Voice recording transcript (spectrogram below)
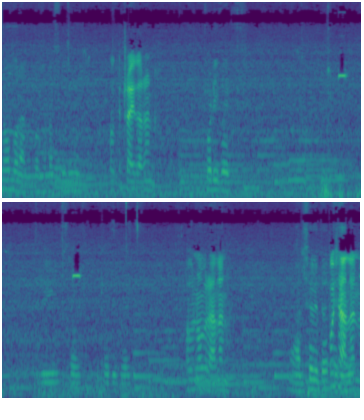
नम्बर हाल्नुपर्छ ओके ट्राई गर न। फोर्टी फाइभ। अब नम्बर हाल न। त। पैसा हाल न।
